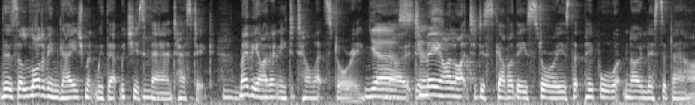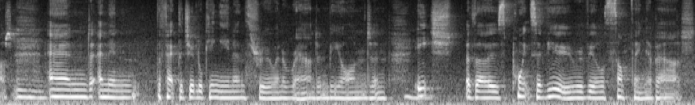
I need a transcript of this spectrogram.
There's a lot of engagement with that, which is hmm. fantastic. Maybe I don't need to tell that story. Yes, know. to me. I like to discover these stories that people know less about, and and then the fact that you're looking in and through and around and beyond, and each of those points of view reveals something about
